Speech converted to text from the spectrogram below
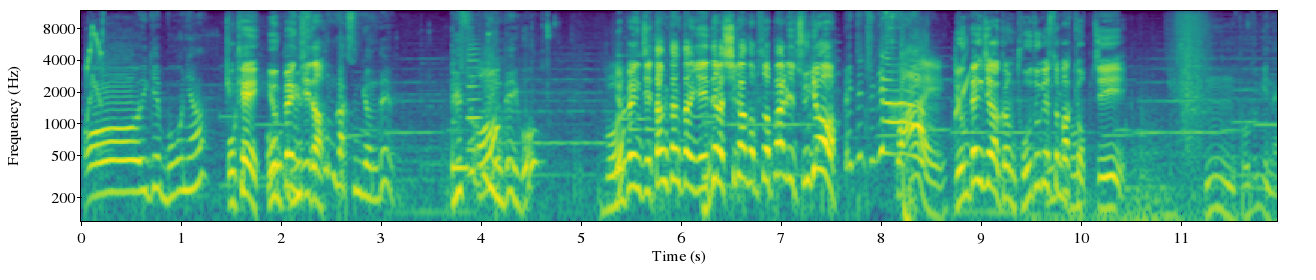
어 이게 뭐냐? 오케이, 윤뺑지다. 일수꾼 같은 경우인데 일수꾼인데 이거? 뭐? 윤뺑지 땅땅땅 얘들아 시간 없어 빨리 죽여! 뺑지 죽여. Why? 윤뺑지가 그럼 도둑일 수밖에 없지 음 도둑이네.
